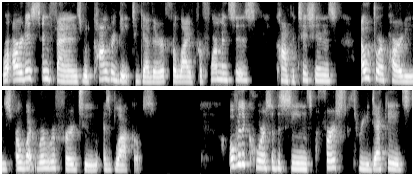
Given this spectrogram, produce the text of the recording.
where artists and fans would congregate together for live performances, competitions, outdoor parties, or what were referred to as blockos. Over the course of the scene's first three decades,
